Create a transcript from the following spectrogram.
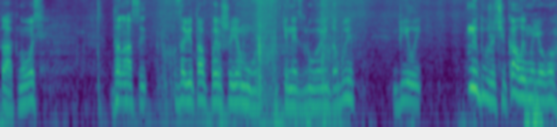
Так, ну ось до нас і завітав перший під кінець другої доби. Білий. Не дуже чекали ми його,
